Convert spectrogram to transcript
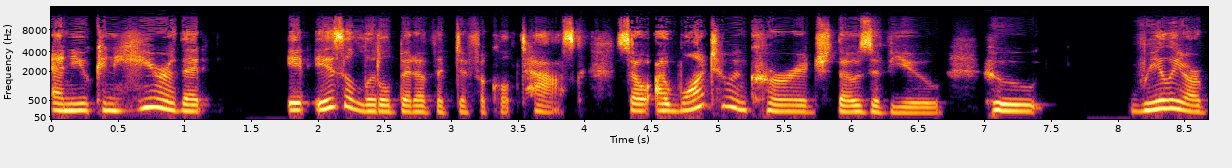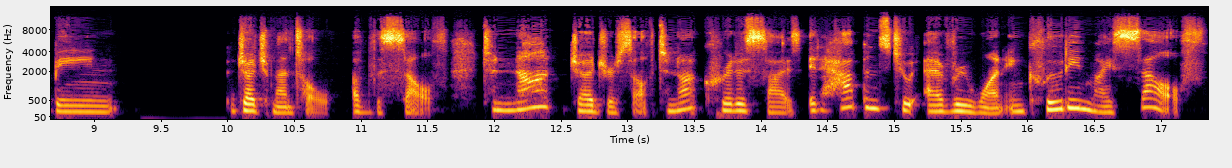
and you can hear that it is a little bit of a difficult task. So I want to encourage those of you who really are being judgmental of the self to not judge yourself, to not criticize. It happens to everyone, including myself.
